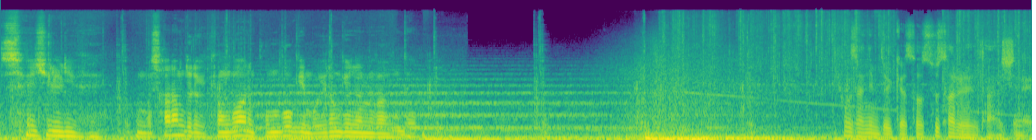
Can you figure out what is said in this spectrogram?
새진리회. 뭐 사람들에게 경고하는 본보기 뭐 이런 개념인가 본데 형사님들께서 수사를 다 하시네요.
